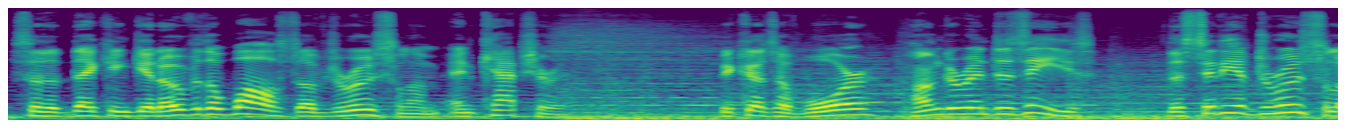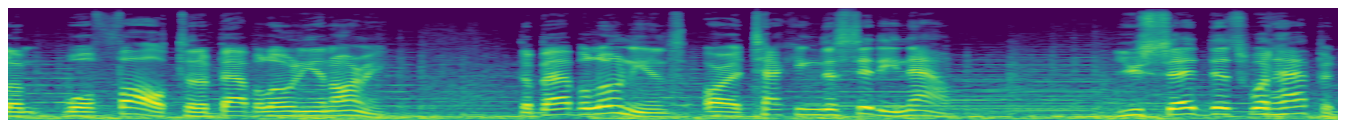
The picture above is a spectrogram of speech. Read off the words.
so that they can get over the walls of Jerusalem and capture it. Because of war, hunger, and disease, the city of Jerusalem will fall to the Babylonian army. The Babylonians are attacking the city now. You said this would happen,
